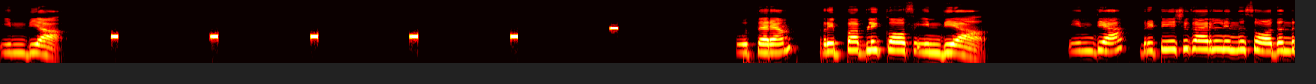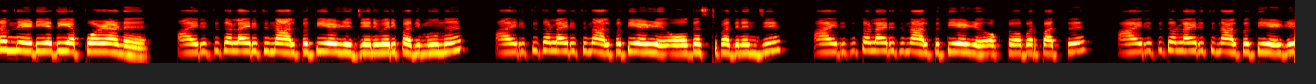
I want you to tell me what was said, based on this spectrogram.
India. ഉത്തരം റിപ്പബ്ലിക് ഓഫ് ഇന്ത്യ ഇന്ത്യ ബ്രിട്ടീഷുകാരിൽ നിന്ന് സ്വാതന്ത്ര്യം നേടിയത് എപ്പോഴാണ്? ആയിരത്തി തൊള്ളായിരത്തി നാൽപ്പത്തി ഏഴ് ജനുവരി പതിമൂന്ന് ആയിരത്തി തൊള്ളായിരത്തി നാൽപ്പത്തി ഏഴ് ഓഗസ്റ്റ് പതിനഞ്ച് ആയിരത്തി തൊള്ളായിരത്തി നാൽപ്പത്തി ഏഴ് ഒക്ടോബർ പത്ത് ആയിരത്തി തൊള്ളായിരത്തി നാൽപ്പത്തി ഏഴ്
